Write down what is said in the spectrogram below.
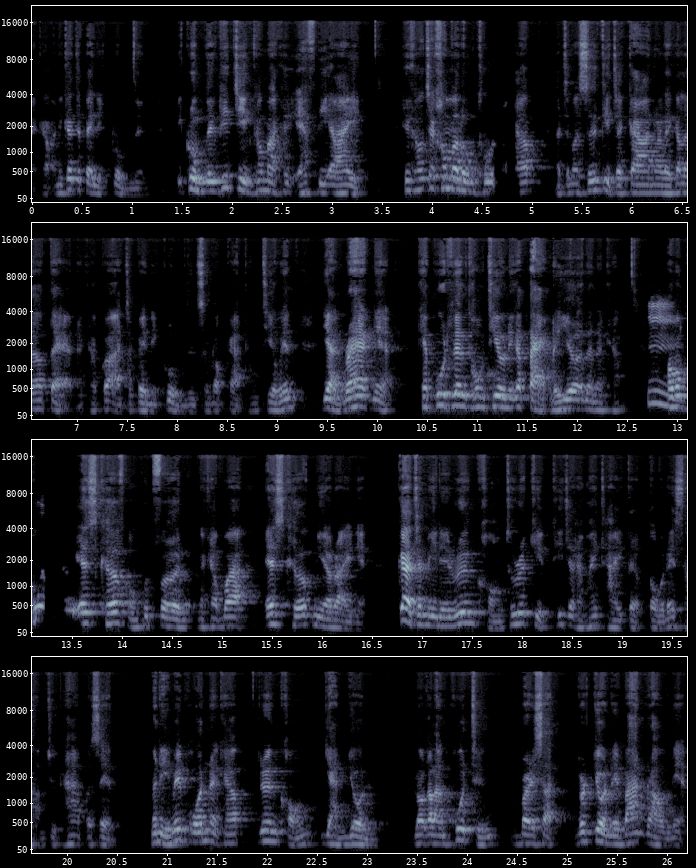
นะครับ อันนี้ก็จะเป็นอีกกลุ่มหนึ่งอีกกลุ่มหนึ่งที่จีนเข้ามาคือ FDI คือเขาจะเข้ามาลงทุนนะครับอาจจะมาซื้อกิจการอะไรก็แล้วแต่นะครับก็อาจจะเป็นอีกกลุ่มหนึ่งสำหรับการท่องเที่ยวเพราะอย่างแรกเนี่ยแค่พูดเรื่องท่องเที่ยวนี่ก็แตกได้เยอะแล้วนะครับพอมาพูดเรื่อง S curve ของคุณเฟิร์นนะครับว่า S curve มีอะไรเนี่ยก็อาจจะมีในเรื่องของธุรกิจที่จะทำให้ไทยเติบโตได้ 3.5%มันหนีไม่พ้นนะครับเรื่องของยานยนต์ เรากำลังพูดถึงบริษัทรถยนต์ในบ้านเราเนี่ย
